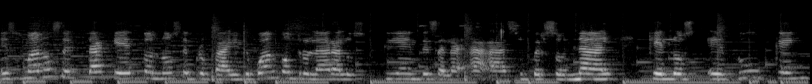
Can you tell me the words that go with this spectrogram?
En sus manos está que esto no se propague, que puedan controlar a los clientes, a, su personal, que los eduquen,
